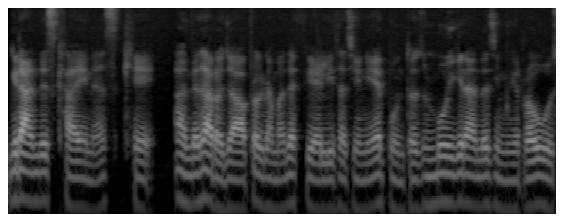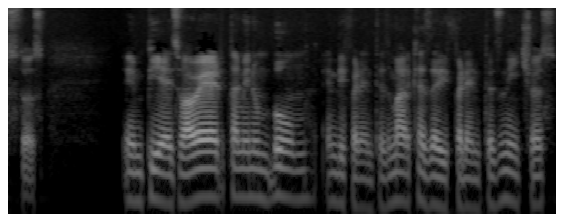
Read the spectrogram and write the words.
grandes cadenas que han desarrollado programas de fidelización y de puntos muy grandes y muy robustos. Empiezo a ver también un boom en diferentes marcas de diferentes nichos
